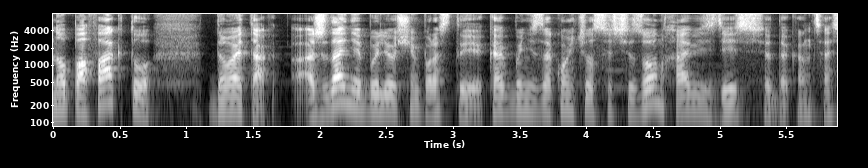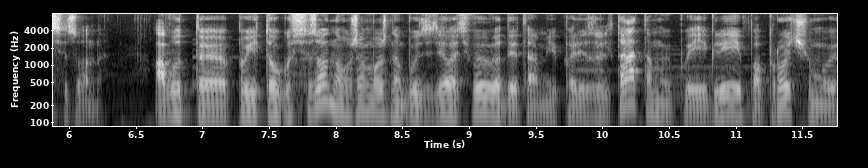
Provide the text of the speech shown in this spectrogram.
Но по факту, давай так, ожидания были очень простые. Как бы не закончился сезон, Хави здесь до конца сезона. А вот э, по итогу сезона уже можно будет сделать выводы там и по результатам, и по игре, и по прочему,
